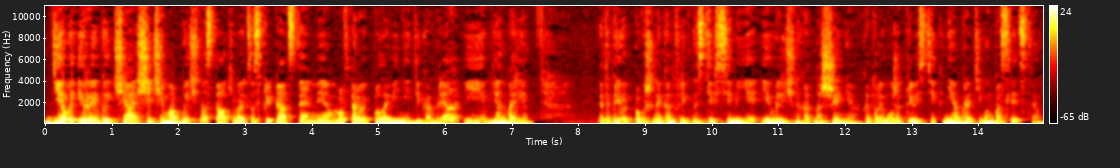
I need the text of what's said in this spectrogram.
Девы и рыбы чаще, чем обычно, сталкиваются с препятствиями во второй половине декабря и в январе. Это период повышенной конфликтности в семье и в личных отношениях, который может привести к необратимым последствиям.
